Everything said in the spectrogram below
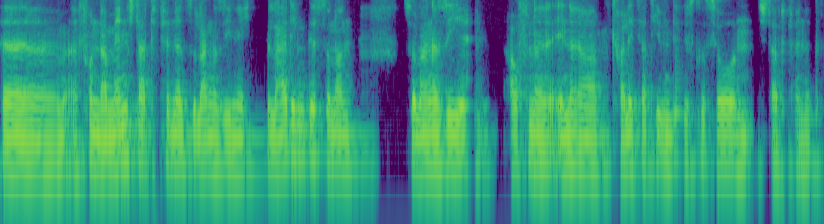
äh, Fundament stattfindet, solange sie nicht beleidigend ist, sondern solange sie auf eine, in einer qualitativen Diskussion stattfindet.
